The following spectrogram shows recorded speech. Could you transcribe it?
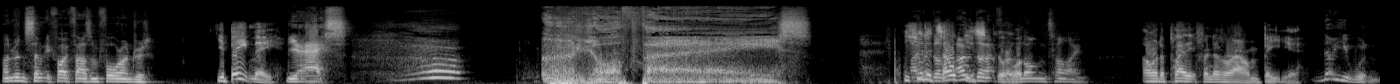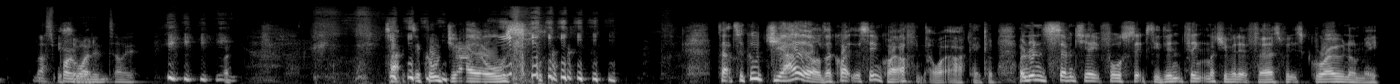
175,400. You beat me. Yes! your face! You should haven't have done, told I me haven't done that for a long time. I would have played it for another hour and beat you. No, you wouldn't. That's probably I why I didn't tell you. Tactical Giles. Tactical Giles. I quite they seem quite often now at Arcade Club. 178 460. Didn't think much of it at first, but it's grown on me.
